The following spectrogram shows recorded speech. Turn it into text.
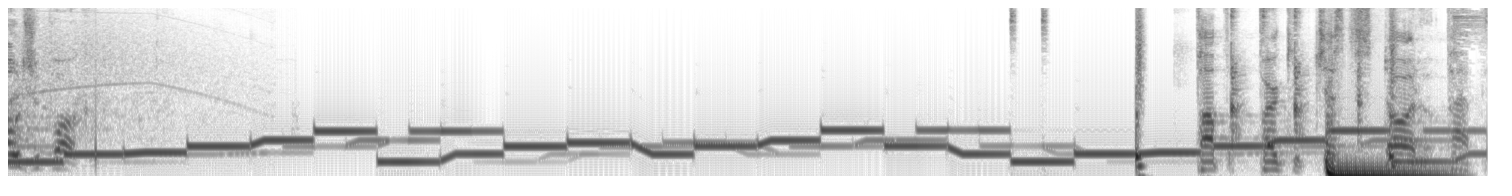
Ocean Park. Pop a perky just to start up.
